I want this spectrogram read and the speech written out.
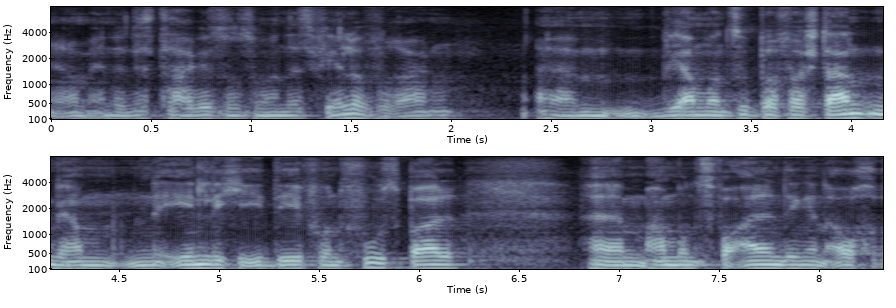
Ja, am Ende des Tages muss man das Fehler fragen. Ähm, wir haben uns super verstanden, wir haben eine ähnliche Idee von Fußball, ähm, haben uns vor allen Dingen auch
